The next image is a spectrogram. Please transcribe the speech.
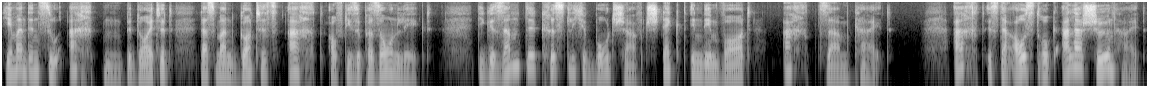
Jemanden zu achten bedeutet, dass man Gottes Acht auf diese Person legt. Die gesamte christliche Botschaft steckt in dem Wort Achtsamkeit. Acht ist der Ausdruck aller Schönheit,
